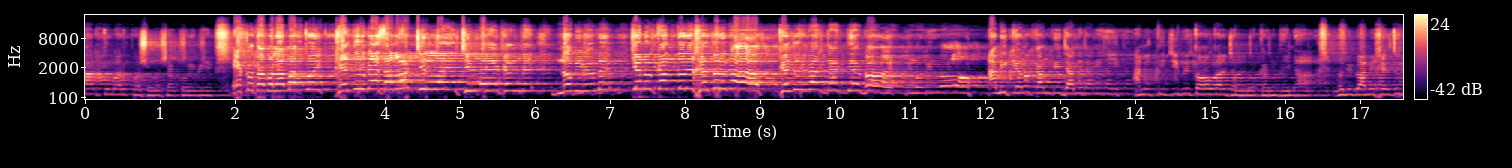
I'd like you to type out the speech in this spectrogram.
আর তোমার প্রশংসা করবে। একথা বলা মাত্রই খেজুর গাছ আরও চিল্লায় চিল্লায় কান্দে। নবী কেন কান্দরে খেজুর গাছ? খেজুর গাছ ডাক দিয়ে গয় নবী গো, আমি কেন কান্দি জানি জানি আমি কি জীবিত হওয়ার জন্য কান্দি না? নবী গো, আমি খেজুর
